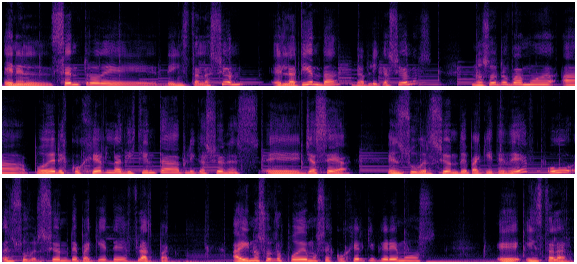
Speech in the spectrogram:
en el centro de, instalación, en la tienda de aplicaciones, nosotros vamos a poder escoger las distintas aplicaciones, eh, ya sea en su versión de paquete dev o en su versión de paquete Flatpak. Ahí nosotros podemos escoger qué queremos eh, instalar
